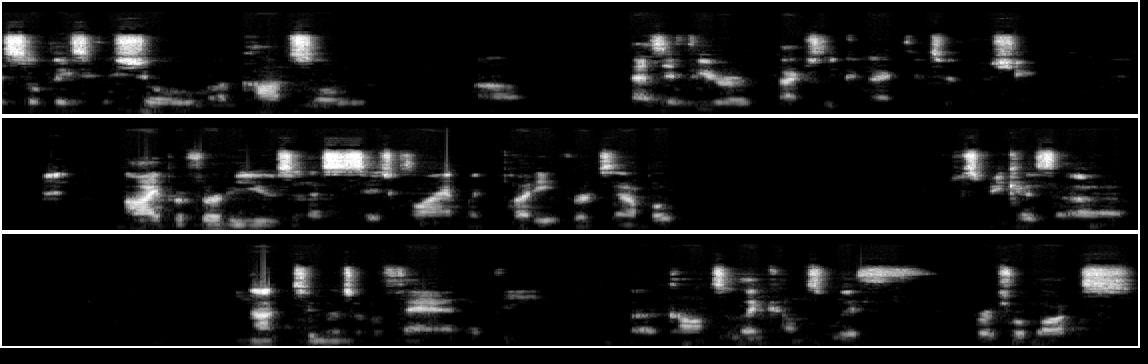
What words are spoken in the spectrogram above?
This will basically show a console um, as if you're actually connected to the machine. And I prefer to use an SSH client like PuTTY, for example, just because uh, I'm not too much of a fan of the uh, console that comes with VirtualBox.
